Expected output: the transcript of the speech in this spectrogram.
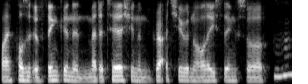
by positive thinking and meditation and gratitude and all these things. So mm-hmm.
